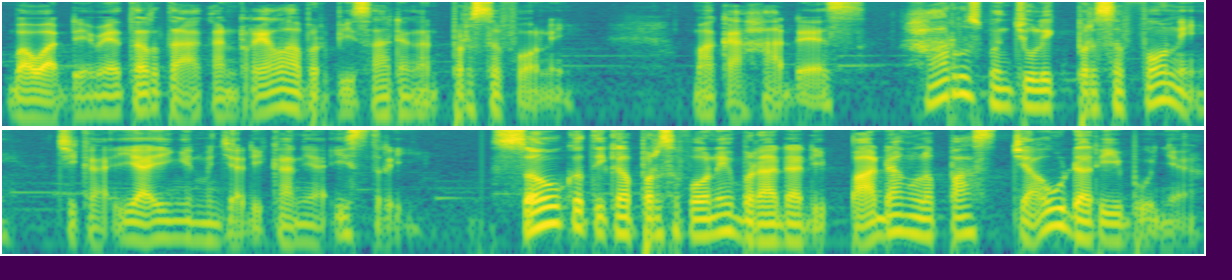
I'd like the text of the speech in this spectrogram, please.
bahwa Demeter tak akan rela berpisah dengan Persephone. Maka Hades harus menculik Persephone jika ia ingin menjadikannya istri. So, ketika Persephone berada di padang lepas jauh dari ibunya,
